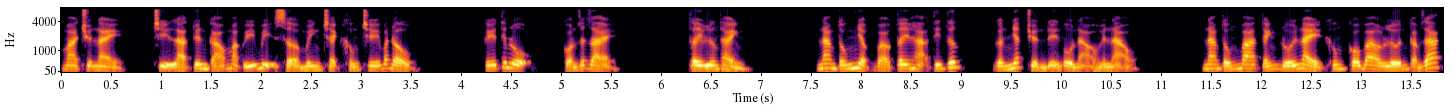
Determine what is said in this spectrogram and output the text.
Mà chuyện này, chỉ là tuyên cáo mạc quý bị sở minh trạch khống chế bắt đầu. Kế tiếp lộ, còn rất dài. Tây Lương Thành. Nam Tống nhập vào Tây Hạ tin tức, gần nhất chuyển đến ồn ào huyên áo. Nam Tống ba cánh đối này không có bao lớn cảm giác,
